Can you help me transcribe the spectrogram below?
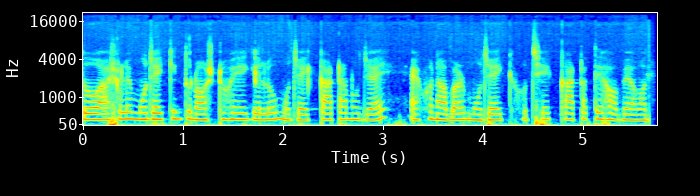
তো আসলে মোজাইক কিন্তু নষ্ট হয়ে গেলেও মোজাইক কাটানো যায়। এখন আবার মোজাইক হচ্ছে কাটাতে হবে আমাদের।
